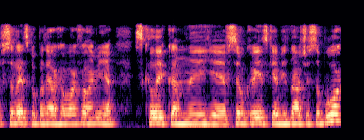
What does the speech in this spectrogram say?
Вселенського патріарха Варфоломія скликаний Всеукраїнський об'єднавчий собор,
